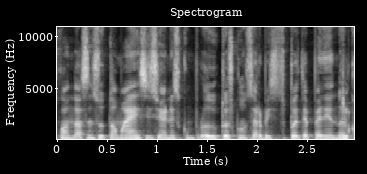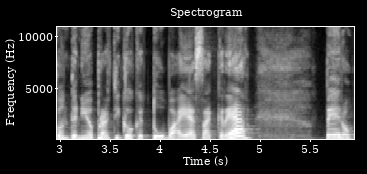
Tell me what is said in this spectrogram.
cuando hacen su toma de decisiones con productos, con servicios, pues dependiendo del contenido práctico que tú vayas a crear. Pero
